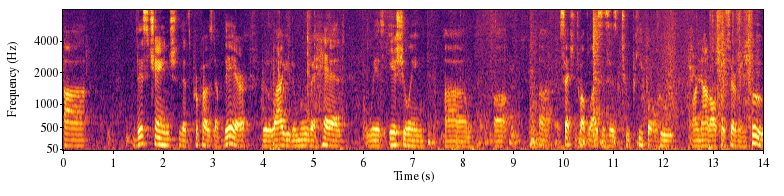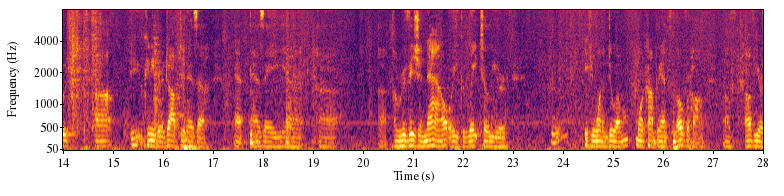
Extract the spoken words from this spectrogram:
uh, this change that's proposed up there would allow you to move ahead with issuing um, uh, uh, Section 12 licenses to people who are not also serving food. Uh, You can either adopt it as a, a- as a, uh, uh, a revision now, or you could wait till you're, if you want to do a more comprehensive overhaul of, of your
